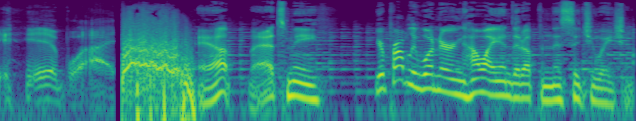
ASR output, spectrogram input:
yeah, boy. Yep, that's me. You're probably wondering how I ended up in this situation.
